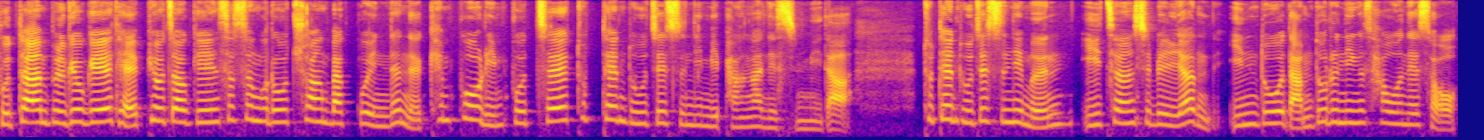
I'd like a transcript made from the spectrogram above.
부탄 불교계의 대표적인 스승으로 추앙받고 있는 캠포 림포체 툭텐 도지 스님이 방한했습니다. 툭텐 도지 스님은 2011년 인도 남도르닝 사원에서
